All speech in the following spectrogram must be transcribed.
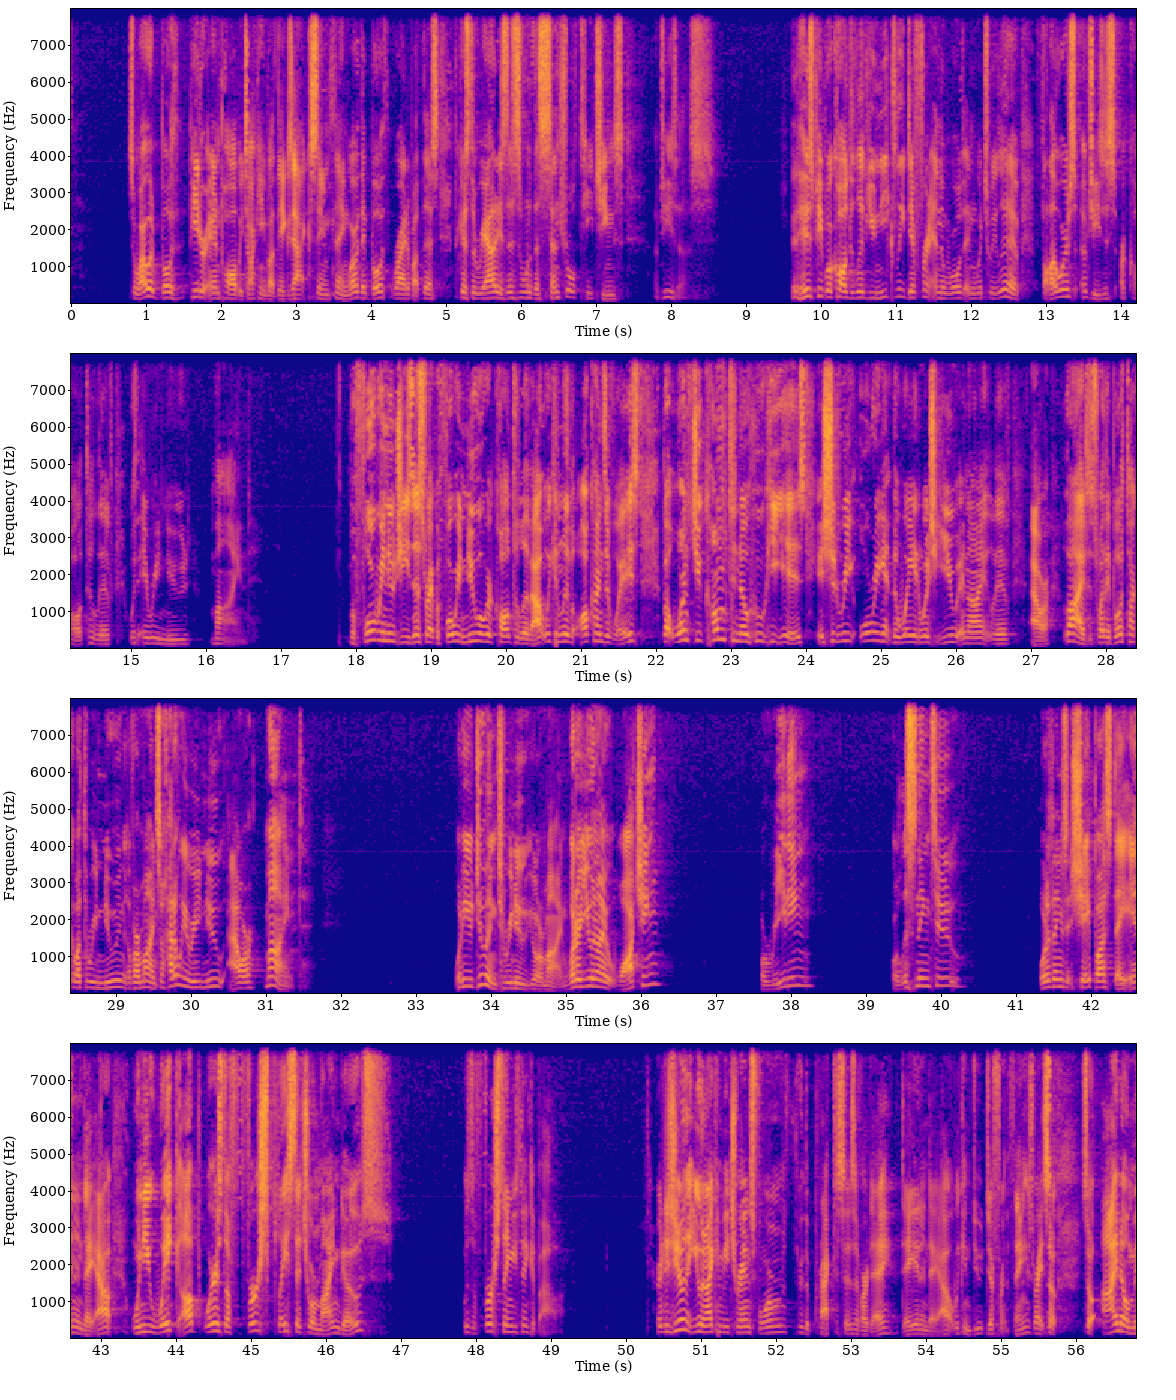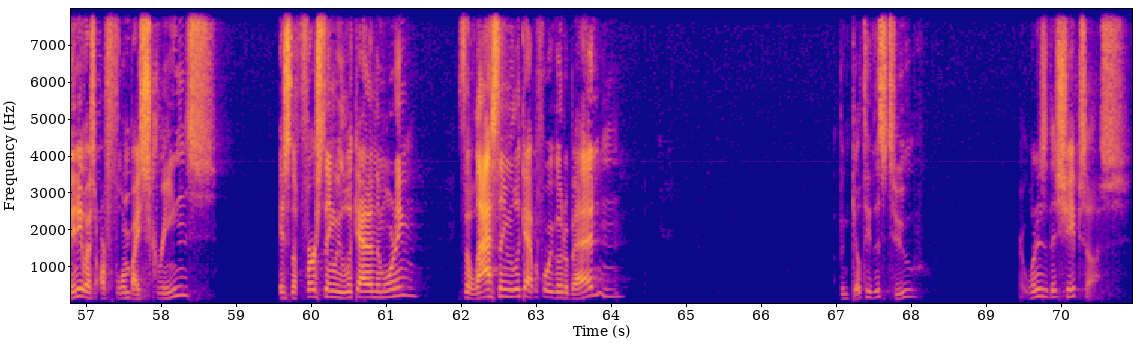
So, why would both Peter and Paul be talking about the exact same thing? Why would they both write about this? Because the reality is, this is one of the central teachings of Jesus. That his people are called to live uniquely different in the world in which we live. Followers of Jesus are called to live with a renewed mind before we knew Jesus, right, before we knew what we are called to live out, we can live all kinds of ways. But once you come to know who He is, it should reorient the way in which you and I live our lives. That's why they both talk about the renewing of our mind. So, how do we renew our mind? What are you doing to renew your mind? What are you and I watching, or reading, or listening to? What are things that shape us day in and day out? When you wake up, where's the first place that your mind goes? Was the first thing you think about? Or did you know that you and I can be transformed through the practices of our day, day in and day out? We can do different things, right? So, so I know many of us are formed by screens. It's the first thing we look at in the morning. It's the last thing we look at before we go to bed. I've been guilty of this too. What is it that shapes us?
